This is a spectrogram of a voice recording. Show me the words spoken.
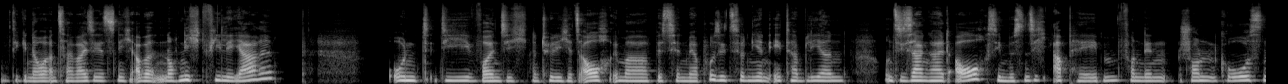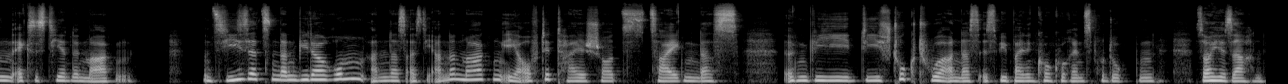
die genaue Anzahl weiß ich jetzt nicht, aber noch nicht viele Jahre. Und die wollen sich natürlich jetzt auch immer ein bisschen mehr positionieren, etablieren. Und sie sagen halt auch, sie müssen sich abheben von den schon großen existierenden Marken. Und sie setzen dann wiederum, anders als die anderen Marken, eher auf Detailshots, zeigen, dass irgendwie die Struktur anders ist wie bei den Konkurrenzprodukten. Solche Sachen.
